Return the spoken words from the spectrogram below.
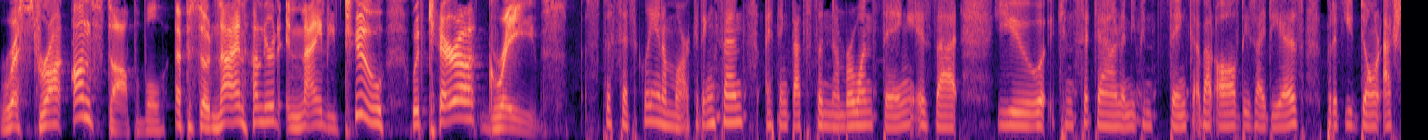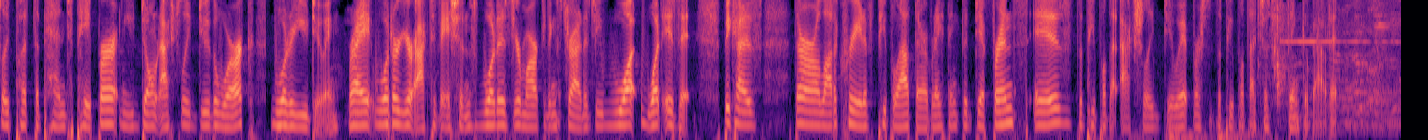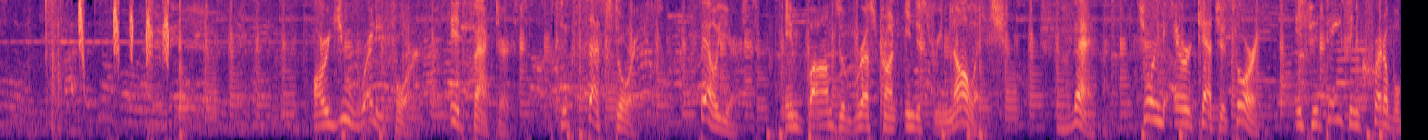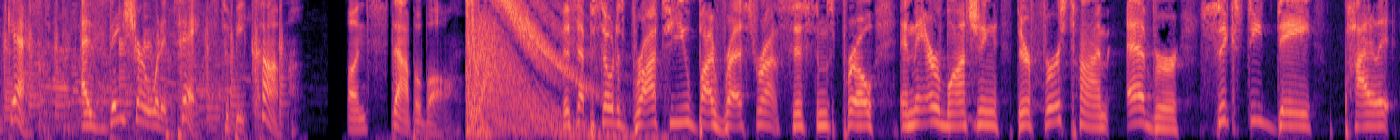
Restaurant Unstoppable, episode 992 with Kara Graves. specifically in a marketing sense, I think that's the number one thing is that you can sit down and you can think about all of these ideas. But if you don't actually put the pen to paper and you don't actually do the work, what are you doing? Right? What are your activations? What is your marketing strategy? What, what is it? Because there are a lot of creative people out there, but I think the difference is the people that actually do it versus the people that just think about it. Are you ready for it factors, success stories, failures, and bombs of restaurant industry knowledge? Then join Eric Cacciatore and today's incredible guest as they share what it takes to become unstoppable. This episode is brought to you by Restaurant Systems Pro, and they are launching their first time ever 60 day pilot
